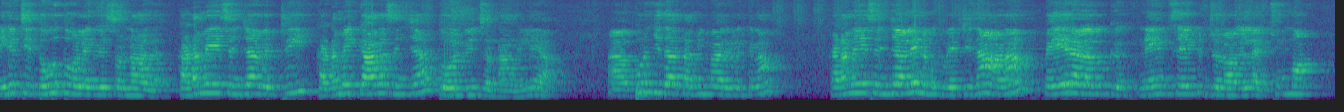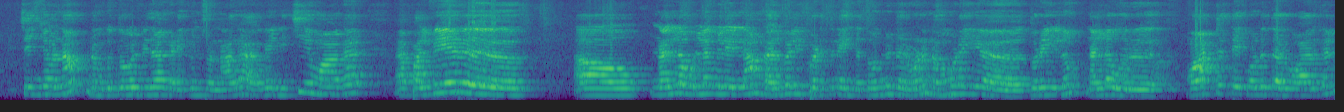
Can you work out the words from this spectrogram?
நிகழ்ச்சியை தொகுத்து வழங்கி சொன்னாங்க. கடமையை செஞ்சா வெற்றி கடமைக்காக செஞ்சா தோல்வின்னு சொன்னாங்க இல்லையா? புரிஞ்சுதா தம்பிமார்களுக்கெல்லாம்? கடமையை செஞ்சாலே நமக்கு வெற்றி தான். ஆனால் பெயரளவுக்கு நேம் சேக்குன்னு சொல்லுவாங்கல்ல சும்மா செஞ்சோம்னா நமக்கு தோல்வி தான் கிடைக்கும்னு சொன்னாங்க. ஆகவே நிச்சயமாக பல்வேறு நல்ல உள்ளங்களை எல்லாம் நல்வழிப்படுத்தின இந்த தொண்டு நிறுவனம் நம்முடைய துறையிலும் நல்ல ஒரு மாற்றத்தை கொண்டு தருவார்கள்.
